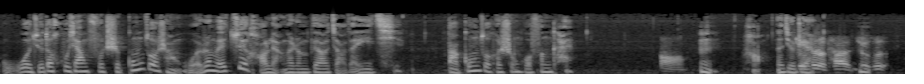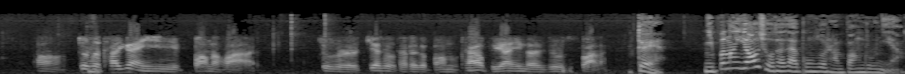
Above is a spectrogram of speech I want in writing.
我觉得互相扶持；工作上，我认为最好两个人不要搅在一起，把工作和生活分开。哦，嗯，好，那就这样。就是他，就是，哦，就是他愿意帮的话，就是接受他这个帮助；他要不愿意的，就算了。对你不能要求他在工作上帮助你啊。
